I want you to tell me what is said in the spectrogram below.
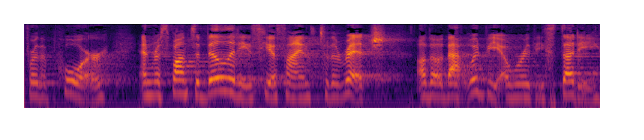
for the poor and responsibilities he assigns to the rich, although that would be a worthy study.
